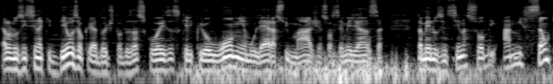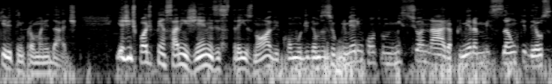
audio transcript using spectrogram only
Ela nos ensina que Deus é o Criador de todas as coisas, que Ele criou o homem e a mulher à sua imagem, à sua semelhança. Também nos ensina sobre a missão que Ele tem para a humanidade. E a gente pode pensar em Gênesis 3:9 como, digamos assim, o primeiro encontro missionário, a primeira missão que Deus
